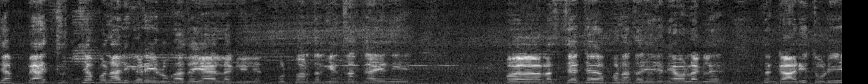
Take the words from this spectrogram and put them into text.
त्या पॅचच्या पण अलीकडे हे लोक आता यायला लागलेले आहेत. फुटपाथ तर घेतलाच काय नाही. प- रस्त्याच्या पण आता ह्याच्यात यावं लागले तर गाडी थोडी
